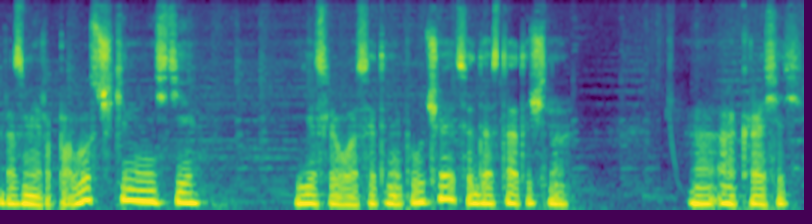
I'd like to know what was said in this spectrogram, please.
размера полосочки нанести. Если у вас это не получается, достаточно а, окрасить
